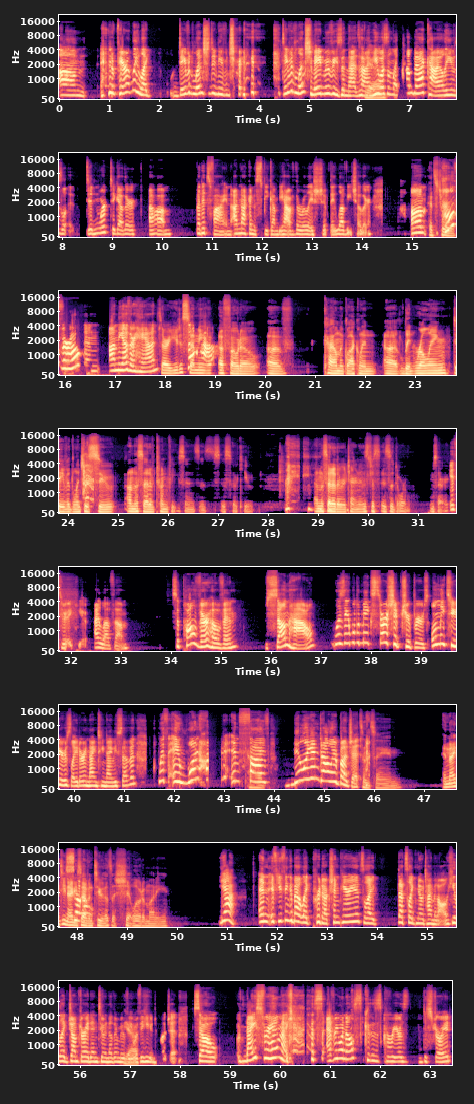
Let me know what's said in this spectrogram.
Um, and apparently like David Lynch didn't even try to David Lynch made movies in that time. He wasn't like, come back, Kyle. He was like, didn't work together. Um, but it's fine. I'm not gonna speak on behalf of the relationship. They love each other. Um it's true. Paul Verhoeven, on the other hand, Sorry, you just sent me a, a photo of Kyle MacLachlan uh, lint rolling David Lynch's suit on the set of Twin Peaks, and it's, it's, it's so cute. on the set of The Return, it's just it's adorable. I'm sorry. It's really cute. I love them. So Paul Verhoeven somehow was able to make Starship Troopers only two years later in 1997 with a 105 million dollar budget. That's insane. In 1997 too, that's a shitload of money. Yeah. And if you think about like production periods, like that's like no time at all. He like jumped right into another movie Yeah. with a huge budget. So nice for him, I guess. Everyone else, his career is destroyed.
